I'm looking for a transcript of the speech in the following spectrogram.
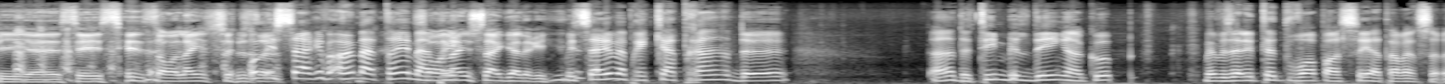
puis euh, c'est c'est son linge sur le Ouais, mais ça arrive un matin, mais son après, linge sur la galerie. mais ça arrive après quatre ans de, hein, de team building en coupe. Mais vous allez peut-être pouvoir passer à travers ça.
